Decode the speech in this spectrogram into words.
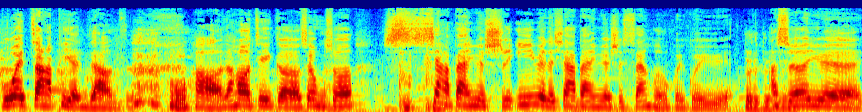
不会诈骗这样子。好，然后这个，所以我们说。下半月十一月的下半月是三合回归月，对对。啊十二月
